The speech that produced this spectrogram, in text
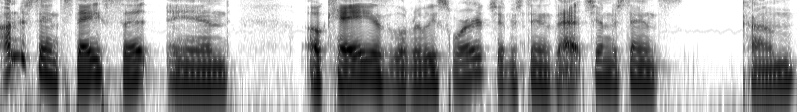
understands stay, sit, and okay is the release word. She understands that. She understands come.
